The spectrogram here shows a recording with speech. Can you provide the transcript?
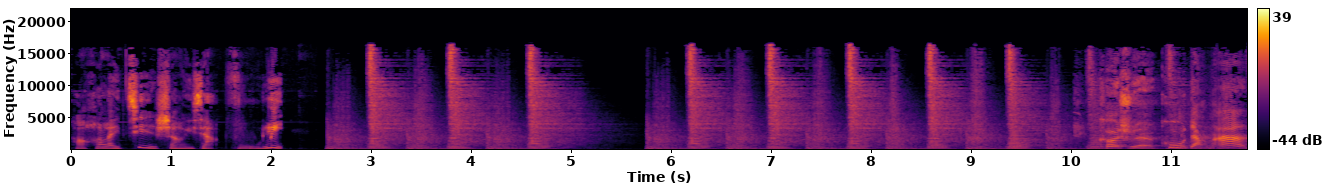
好好来介绍一下。福利，科学库档案。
